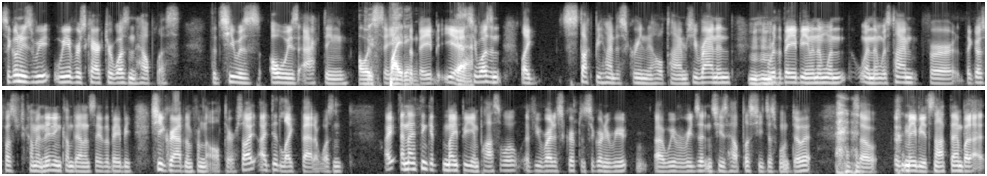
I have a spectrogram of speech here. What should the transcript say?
Sigourney We- Weaver's character wasn't helpless. That she was always acting, to Always save fighting. the baby. Yeah, Yeah. she wasn't like stuck behind a screen the whole time. She ran in Mhm. for the baby, and then when when it was time for the Ghostbusters to come in, they didn't come down and save the baby. She grabbed them from the altar. So I, I did like that. It wasn't. I, and I think it might be impossible if you write a script and Sigourney Re- uh, Weaver reads it and she's helpless, she just won't do it. So maybe it's not them, but I,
